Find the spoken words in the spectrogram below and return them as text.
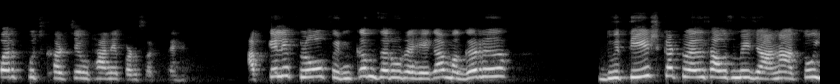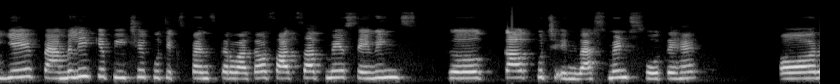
पर कुछ खर्चे उठाने पड़ सकते हैं। आपके लिए फ्लो ऑफ़ इनकम ज़रूर रहेगा, मगर द्वितीय का ट्वेल्थ हाउस में जाना तो ये फैमिली के पीछे कुछ एक्सपेंस करवाता है और साथ साथ में सेविंग्स का कुछ इन्वेस्टमेंट्स होते हैं। और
